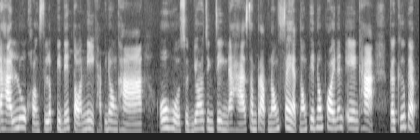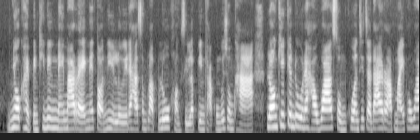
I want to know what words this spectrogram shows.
นะคะ ลูกของศิลปินในตอนนี้ค่ะพี่น้องคะ โอ้โห สุดยอดจริง ๆ นะคะสำหรับน้องแฝดน้องเพชรน้องพลอยนั่นเองค่ะ ก็คือแบบโยกให้เป็นที่หนึ่งในมาแรงในตอนนี้เลยนะคะสำหรับลูกของศิลปินค่ะคุณผู้ชมคะลองคิดกันดูนะคะว่าสมควรที่จะได้รับไหม เพราะว่า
